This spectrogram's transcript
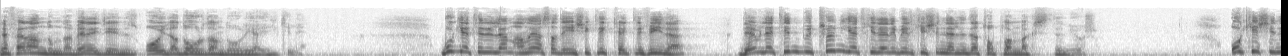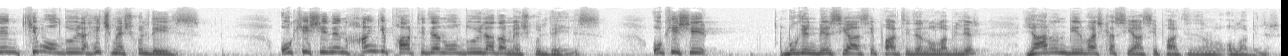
referandumda vereceğiniz oyla doğrudan doğruya ilgili. Bu getirilen anayasa değişiklik teklifiyle devletin bütün yetkileri bir kişinin elinde toplanmak isteniyor. O kişinin kim olduğuyla hiç meşgul değiliz. O kişinin hangi partiden olduğuyla da meşgul değiliz. O kişi bugün bir siyasi partiden olabilir, yarın bir başka siyasi partiden olabilir.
